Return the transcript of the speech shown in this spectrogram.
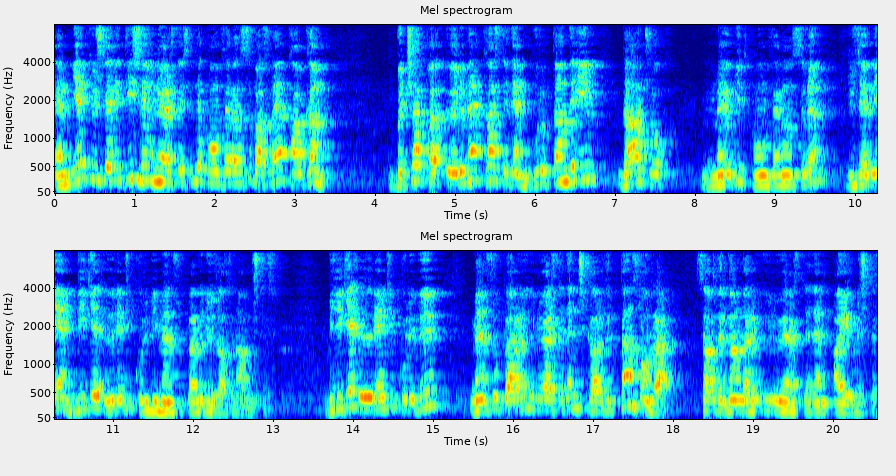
emniyet güçleri Dicle Üniversitesi'nde konferansı basmaya kalkan, bıçakla ölüme kasteden gruptan değil, daha çok Mevlid konferansını düzenleyen Bilge Öğrenci Kulübü mensuplarını gözaltına almıştır. Bilge Öğrenci Kulübü mensuplarını üniversiteden çıkardıktan sonra saldırganları üniversiteden ayırmıştır.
